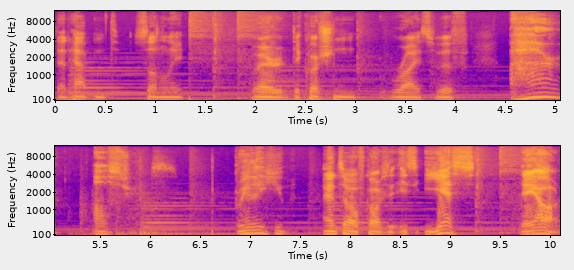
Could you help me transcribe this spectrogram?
that happened suddenly where the question rise with, are Austrians really human? And so of course it's yes, they are.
